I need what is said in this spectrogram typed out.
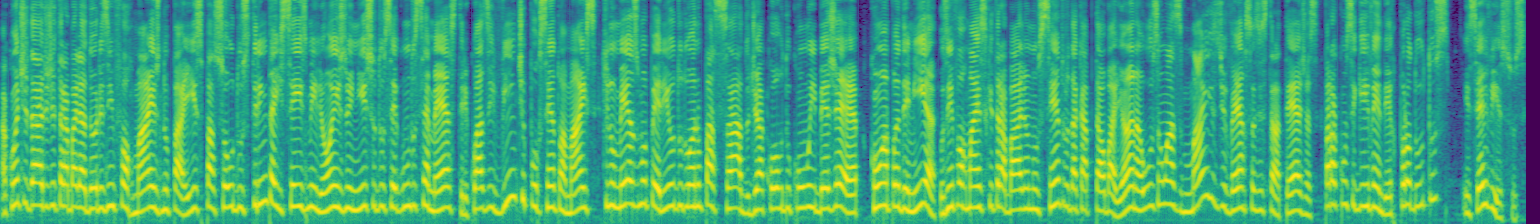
A quantidade de trabalhadores informais no país passou dos 36 milhões no início do segundo semestre, quase 20% a mais que no mesmo período do ano passado, de acordo com o IBGE. Com a pandemia, os informais que trabalham no centro da capital baiana usam as mais diversas estratégias para conseguir vender produtos e serviços.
